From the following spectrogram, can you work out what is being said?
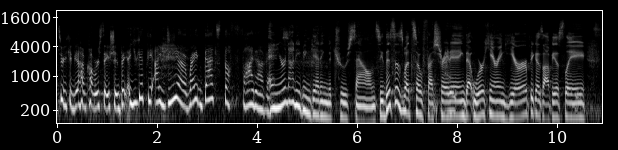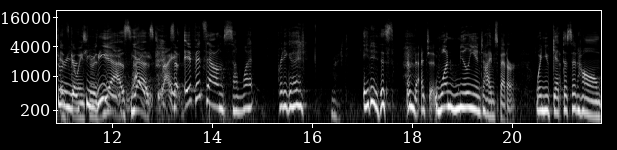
so we can have conversation. But you get the idea, right? That's the fun of it. And you're not even getting the true sound. See, this is what's so frustrating right. that we're hearing here because obviously through it's going TV. through. Yes, right, yes. Right. So if it sounds somewhat pretty good, right. it is. Imagine. One million times better when you get this at home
